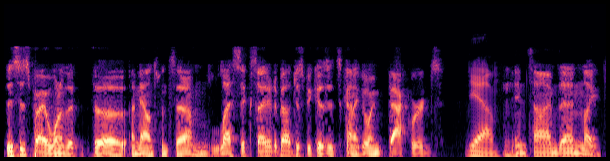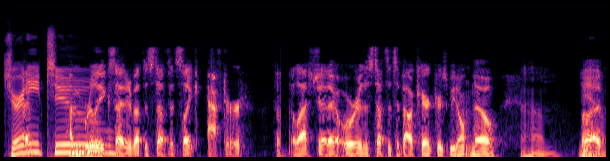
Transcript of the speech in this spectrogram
This is probably one of the, the announcements that I'm less excited about, just because it's kind of going backwards Yeah. in time. Then, like Journey I- to- I'm really excited about the stuff that's like after the, the Last Jedi, or the stuff that's about characters we don't know. Um, But yeah.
